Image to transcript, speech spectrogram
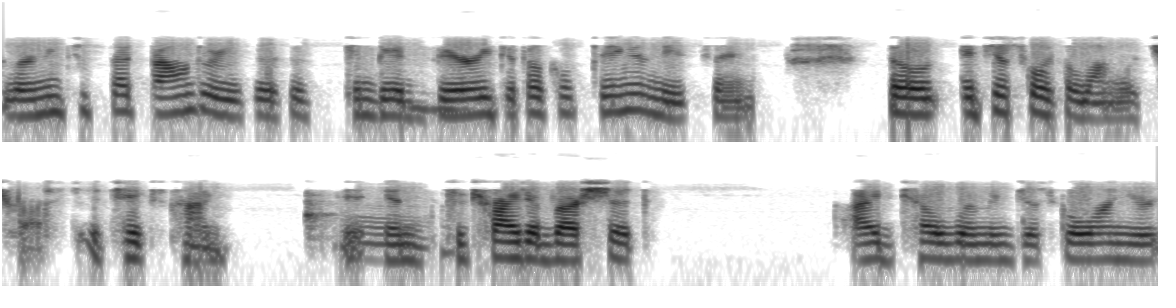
learning to set boundaries is it can be a mm-hmm. very difficult thing in these things. So it just goes along with trust. It takes time, mm. and to try to rush it I'd tell women just go on your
